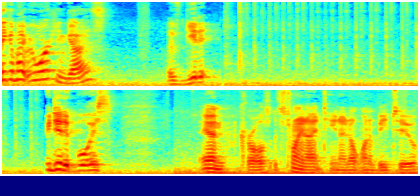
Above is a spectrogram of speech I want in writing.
Think it might be working, guys. Let's get it. We did it, boys. And girls, it's 2019. I don't want to be too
